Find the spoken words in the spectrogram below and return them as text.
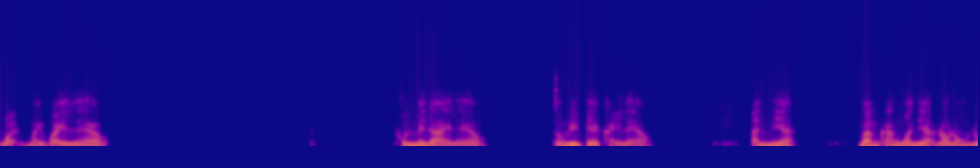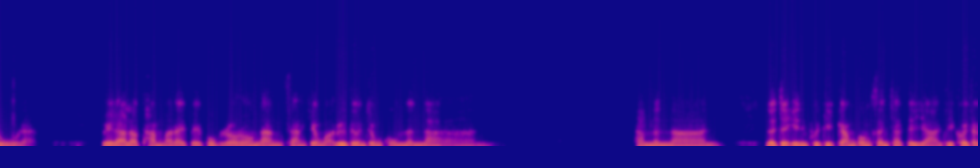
ไหวไม่ไหวแล้ว ทนไม่ได้แล้ว ต้องรีบแก้ไขแล้ว อันเนี้ยบางครั้งวันเนี้ยเราลองดูนะเวลาเราทำอะไรไปปุ๊บเราลองนั่งสร้างจังหวะหรือเดินจงกรมนานๆทำนานๆ แล้วจะเห็นพฤติกรรมของสัญชาตญาณที่เขาจะ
